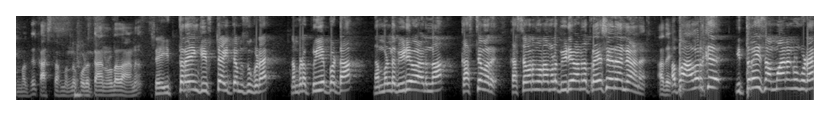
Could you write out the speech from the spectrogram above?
നമുക്ക് കസ്റ്റമറിന് കൊടുക്കാനുള്ളതാണ്. ഇത്രയും ഗിഫ്റ്റ് ഐറ്റംസും കൂടെ നമ്മുടെ പ്രിയപ്പെട്ട നമ്മളുടെ വീഡിയോ കാണുന്ന കസ്റ്റമർ കസ്റ്റമർ എന്ന് പറഞ്ഞാൽ നമ്മുടെ വീഡിയോ കാണുന്ന പ്രേക്ഷകർ തന്നെയാണ്. അതെ. അപ്പൊ അവർക്ക് ഇത്രയും സമ്മാനങ്ങൾ കൂടെ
